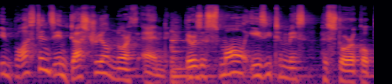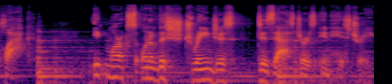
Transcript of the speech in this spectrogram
In Boston's industrial North End, there is a small, easy to miss historical plaque. It marks one of the strangest disasters in history.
